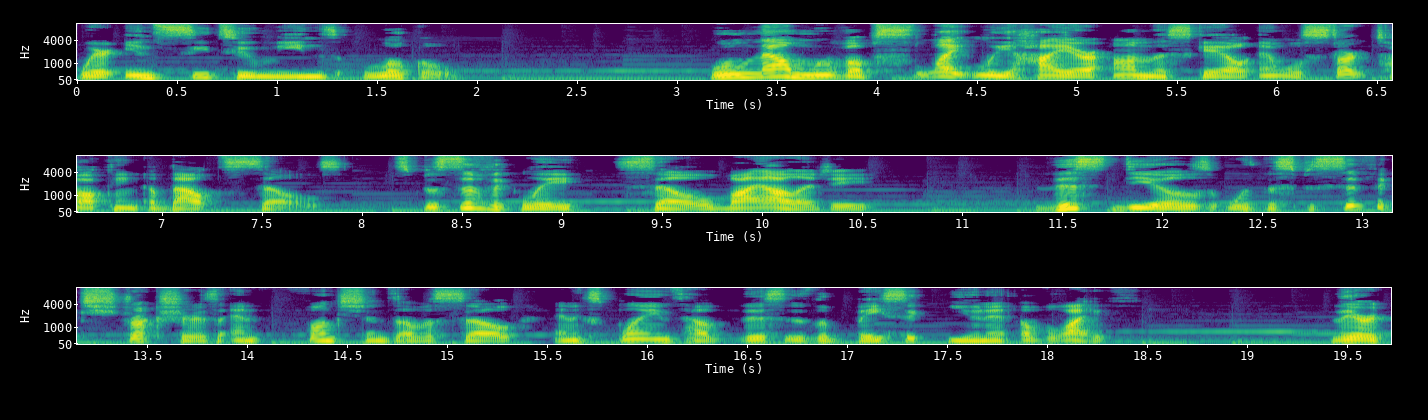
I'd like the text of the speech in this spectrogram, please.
where in situ means local. We'll now move up slightly higher on the scale and we'll start talking about cells, specifically cell biology. This deals with the specific structures and functions of a cell and explains how this is the basic unit of life. There are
